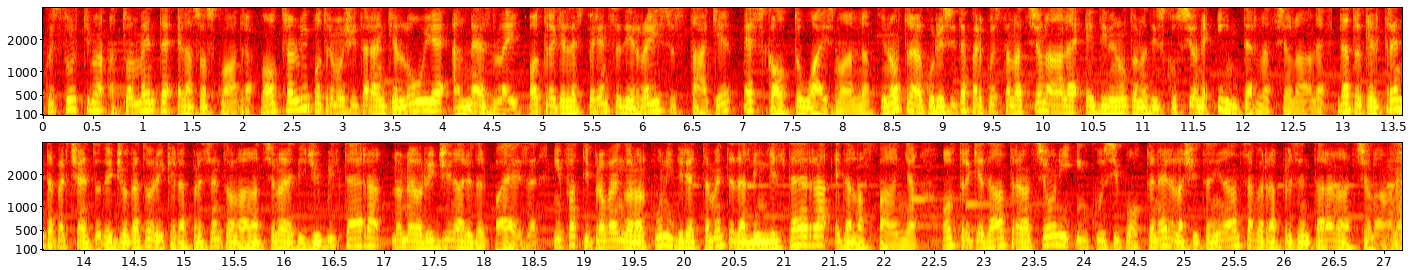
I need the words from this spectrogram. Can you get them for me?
Quest'ultima attualmente è la sua squadra, ma oltre a lui potremo citare anche Lowie e Nesley, oltre che l'esperienza di Race Stake e Scott Wiseman. Inoltre la curiosità per questa nazionale è divenuta una discussione internazionale, dato che il 30% dei giocatori che rappresentano la nazionale di Gibilterra non è originario del paese, infatti provengono alcuni direttamente dall'Inghilterra e dalla Spagna, oltre che da altre nazioni in cui si può ottenere la cittadinanza per rappresentare la nazionale.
